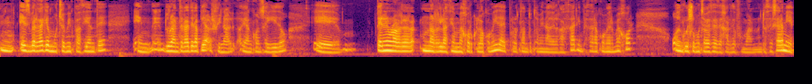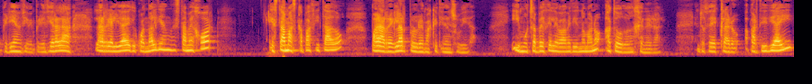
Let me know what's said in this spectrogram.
mm, es verdad que muchos de mis pacientes durante la terapia al final habían conseguido eh, tener una, una, relación mejor con la comida y por lo tanto también adelgazar y empezar a comer mejor o incluso muchas veces dejar de fumar. Entonces era mi experiencia, mi experiencia era la, la realidad de que cuando alguien está mejor, está más capacitado para arreglar problemas que tiene en su vida. Y muchas veces le va metiendo mano a todo en general. Entonces, claro, a partir de ahí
